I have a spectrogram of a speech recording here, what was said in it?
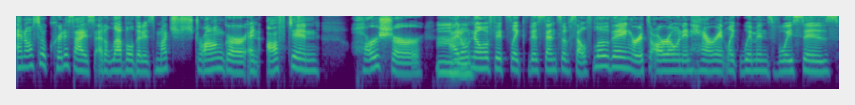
and also criticized at a level that is much stronger and often harsher. I Mhm. don't know if it's like the sense of self loathing or it's our own inherent, like women's voices.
